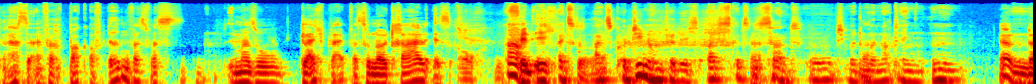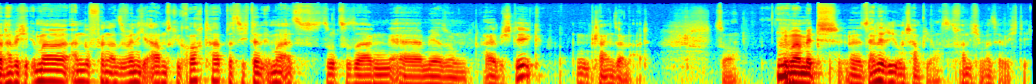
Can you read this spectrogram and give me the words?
dann hast du einfach Bock auf irgendwas, was immer so gleich bleibt, was so neutral ist auch, ah, finde ich. Als, so. als Kontinuum für dich. Ah, das ist ganz interessant. Ja. Muss ich mal drüber ja. nachdenken. Mhm. Ja, und dann habe ich immer angefangen, also wenn ich abends gekocht habe, dass ich dann immer als sozusagen äh, mir so ein halbes Steak, einen kleinen Salat. So. Mhm. Immer mit äh, Sellerie und Champignons. Das fand ich immer sehr wichtig.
